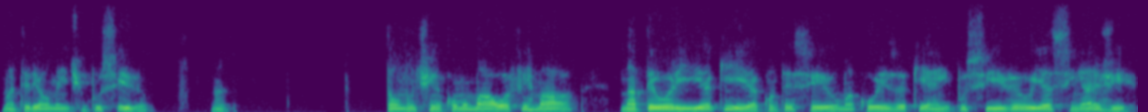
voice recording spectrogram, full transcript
materialmente impossível. Né? Então não tinha como mal afirmar na teoria que ia acontecer uma coisa que é impossível e assim agir.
